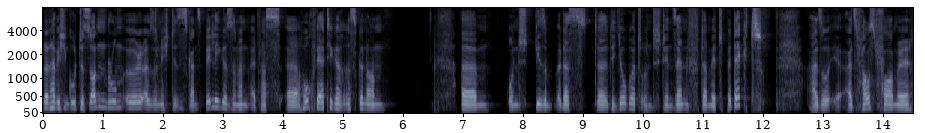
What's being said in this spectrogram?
Dann habe ich ein gutes Sonnenblumenöl, also nicht dieses ganz billige, sondern etwas äh, hochwertigeres genommen. Ähm, und diese, das, der, der Joghurt und den Senf damit bedeckt. Also äh, als Faustformel,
